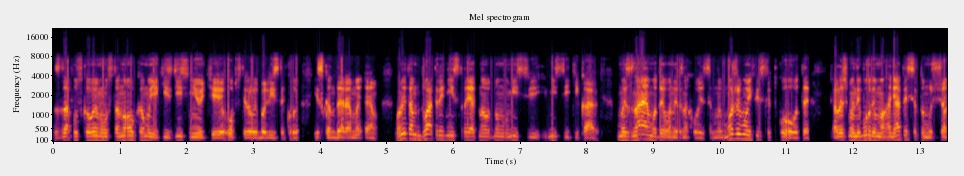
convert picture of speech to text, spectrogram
з запусковими установками, які здійснюють е, обстріли балістикою іскандерами М. Вони там 2-3 дні стоять на одному місці, місці і тікають. Ми знаємо, де вони знаходяться. Ми можемо їх відслідковувати, але ж ми не будемо ганятися, тому що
